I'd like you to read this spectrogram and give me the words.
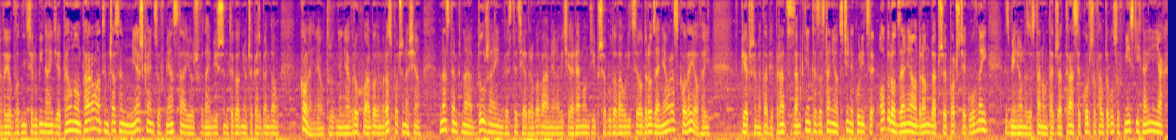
Południowej obwodnicy Lubina idzie pełną parą, a tymczasem mieszkańców miasta już w najbliższym tygodniu czekać będą kolejne utrudnienia w ruchu, albowiem rozpoczyna się następna duża inwestycja drogowa, a mianowicie remont i przebudowa ulicy Odrodzenia oraz kolejowej pierwszym etapie prac zamknięty zostanie odcinek ulicy Odrodzenia od ronda przy Poczcie Głównej. Zmienione zostaną także trasy kursów autobusów miejskich na liniach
